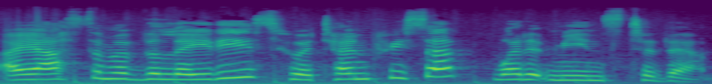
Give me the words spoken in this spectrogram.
I asked some of the ladies who attend Precept what it means to them.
